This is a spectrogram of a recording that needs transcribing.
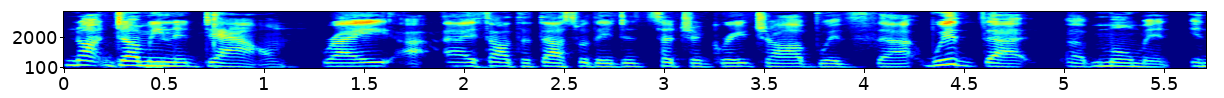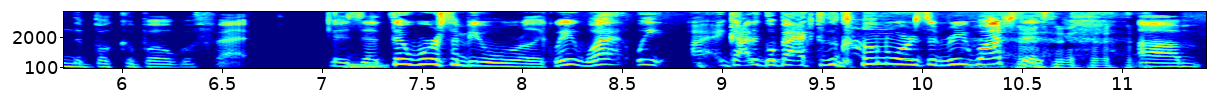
not dumbing it down, right? I, I thought that that's what they did such a great job with that with that uh, moment in the Book of Boba Fett. Is Mm-hmm. that there were some people who were like, wait, what? Wait, I got to go back to the Clone Wars and rewatch this. um,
